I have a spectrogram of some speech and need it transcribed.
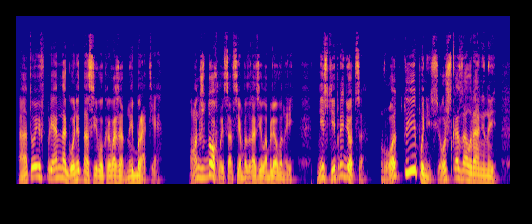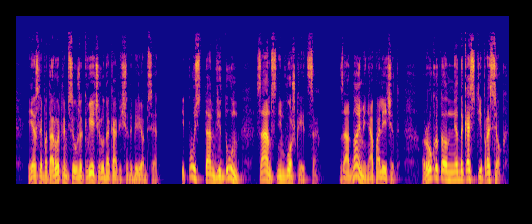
А то и впрямь нагонят нас его кровожадные братья». «Он ж дохлый совсем», — возразил облеванный. «Нести придется». «Вот ты и понесешь», — сказал раненый. «Если поторопимся, уже к вечеру до капища доберемся. И пусть там ведун сам с ним вошкается. Заодно и меня полечит. Руку-то он мне до кости просек».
